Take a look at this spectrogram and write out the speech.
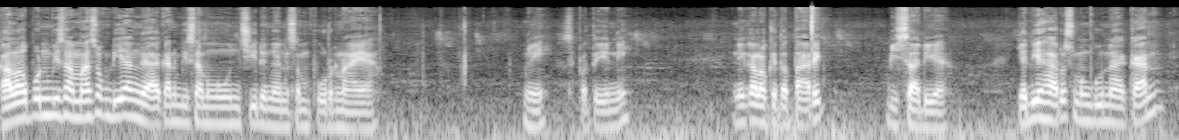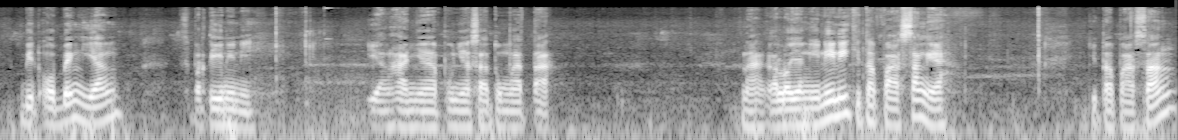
Kalaupun bisa masuk dia nggak akan bisa mengunci dengan sempurna ya. Nih seperti ini. Ini kalau kita tarik bisa dia. Jadi harus menggunakan bit obeng yang seperti ini nih yang hanya punya satu mata nah kalau yang ini nih kita pasang ya kita pasang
